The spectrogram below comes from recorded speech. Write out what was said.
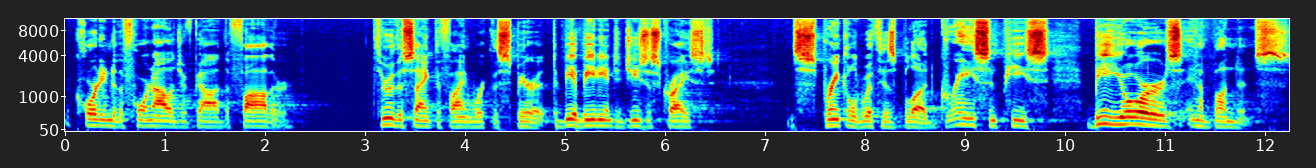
according to the foreknowledge of God the Father through the sanctifying work of the Spirit to be obedient to Jesus Christ sprinkled with his blood. Grace and peace be yours in abundance.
